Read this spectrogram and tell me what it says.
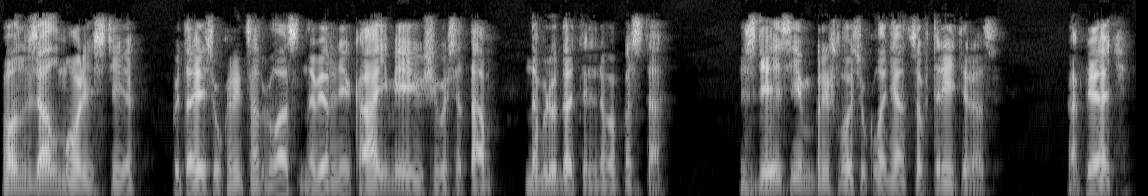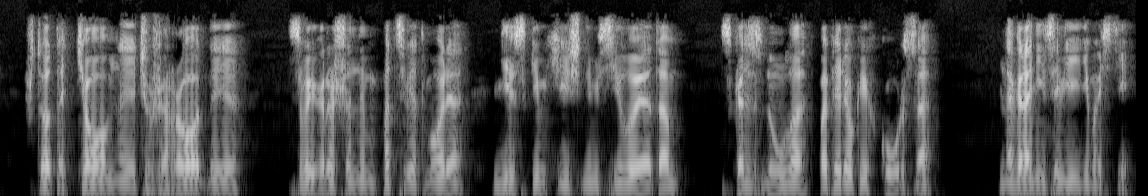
он взял мористее, пытаясь укрыться от глаз наверняка имеющегося там наблюдательного поста. Здесь им пришлось уклоняться в третий раз. Опять что-то темное, чужеродное, с выкрашенным под цвет моря низким хищным силуэтом, скользнуло поперек их курса на границе видимости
